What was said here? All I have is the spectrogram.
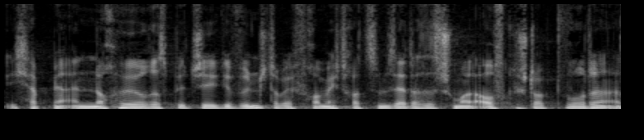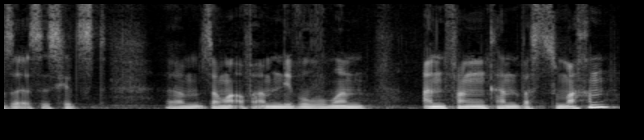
ich habe mir ein noch höheres Budget gewünscht, aber ich freue mich trotzdem sehr, dass es schon mal aufgestockt wurde. Also es ist jetzt, ähm, sagen wir, auf einem Niveau, wo man anfangen kann, was zu machen.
